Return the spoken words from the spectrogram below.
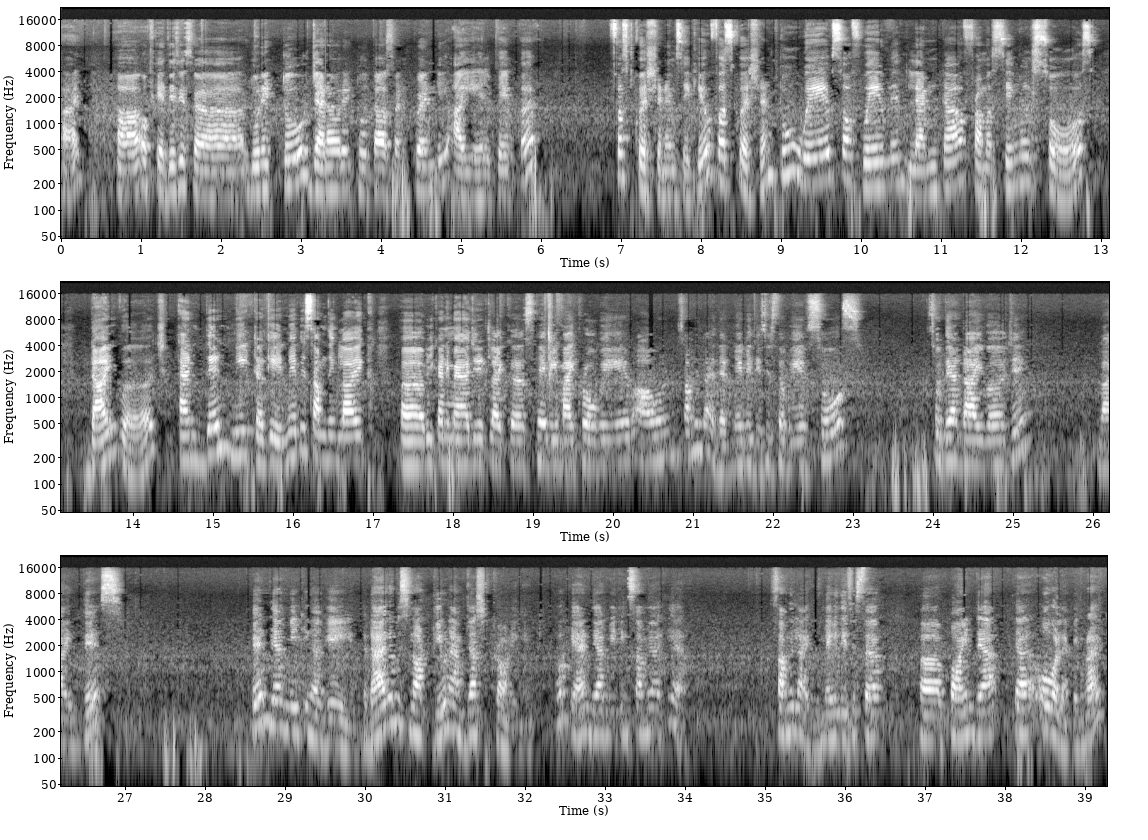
Hi. Uh, okay, this is uh, Unit 2, January 2020 IAL paper. First question MCQ. First question. Two waves of wavelength lambda from a single source diverge and then meet again. Maybe something like, uh, we can imagine it like a maybe microwave or something like that. Maybe this is the wave source. So they are diverging like this then they are meeting again. The diagram is not given, I'm just drawing it. Okay, and they are meeting somewhere here. Something like. Maybe this is the uh, point they are, they are overlapping, right?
